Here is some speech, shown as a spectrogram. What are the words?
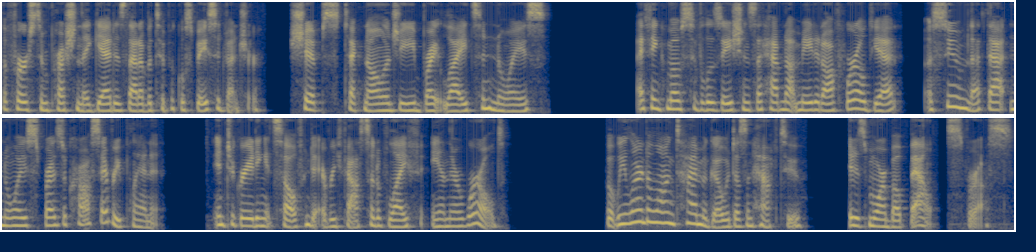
The first impression they get is that of a typical space adventure ships, technology, bright lights, and noise. I think most civilizations that have not made it off world yet assume that that noise spreads across every planet, integrating itself into every facet of life and their world. But we learned a long time ago it doesn't have to. It is more about balance for us.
